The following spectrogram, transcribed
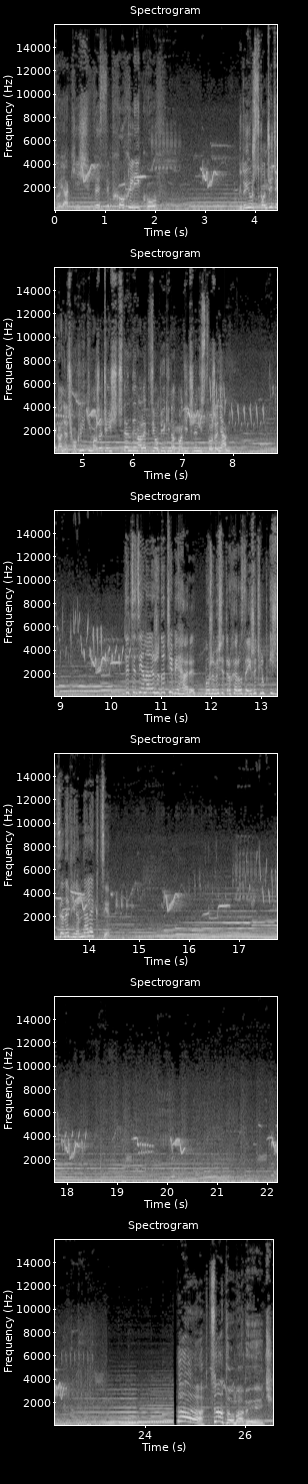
to jakiś wysyp chochlików. Gdy już skończycie ganiać chochliki, możecie iść tędy na lekcję opieki nad magicznymi stworzeniami. Decyzja należy do ciebie, Harry. Możemy się trochę rozejrzeć lub iść za Nevillem na lekcję. Co to ma być?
